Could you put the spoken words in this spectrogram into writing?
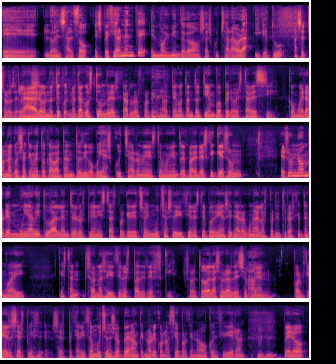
eh, lo ensalzó. Especialmente el movimiento que vamos a escuchar ahora y que tú has hecho los deberes. Claro, no te, no te acostumbres, Carlos, porque no tengo tanto tiempo, pero esta vez sí. Como era una cosa que me tocaba tanto, digo, voy a escucharme este movimiento de Paderewski, que es un, es un nombre muy habitual entre los pianistas, porque de hecho hay muchas ediciones, te podría enseñar alguna de las partituras que tengo ahí, que están, son las ediciones Paderewski, sobre todo de las obras de Chopin, porque él se, espe- se especializó mucho en Chopin, aunque no le conoció porque no coincidieron, pero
